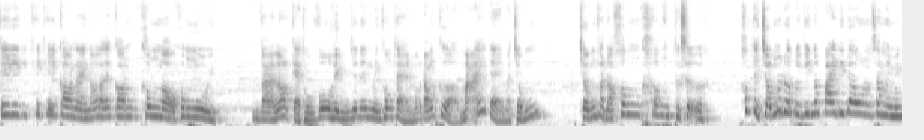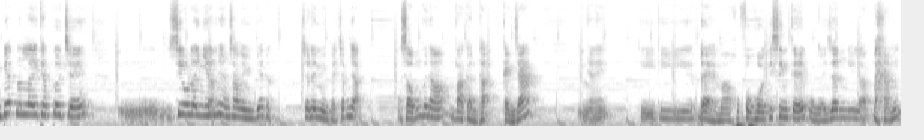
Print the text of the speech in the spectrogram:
Cái cái cái, cái con này nó là cái con không màu không mùi và nó là kẻ thù vô hình, cho nên mình không thể mà đóng cửa mãi để mà chống chống và nó không không thực sự, không thể chống nó được bởi vì nó bay đi đâu, làm sao mình mình biết nó lây theo cơ chế ừ, siêu lây nhiễm thì làm sao mình biết được. Cho nên mình phải chấp nhận, sống với nó và cẩn thận, cảnh giác. Đấy, thì thì để mà phục hồi cái sinh kế của người dân như là bán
